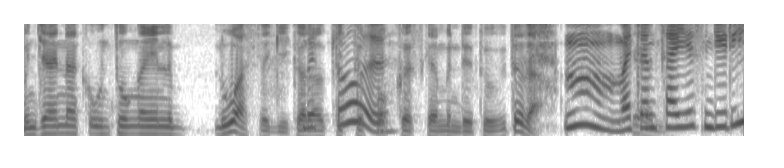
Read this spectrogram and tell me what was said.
menjana keuntungan yang lebih luas lagi kalau Betul. kita fokuskan benda tu betul tak hmm macam kan? saya sendiri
